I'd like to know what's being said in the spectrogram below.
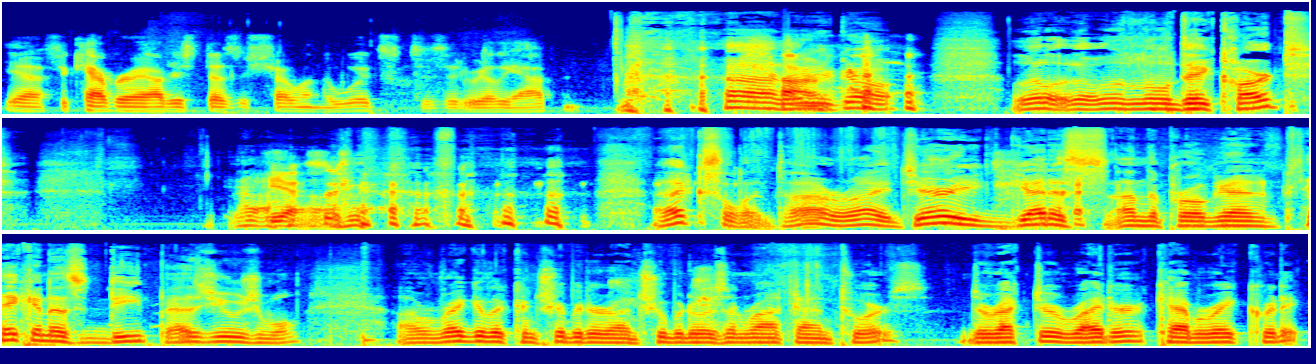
Yeah, if a cabaret artist does a show in the woods, does it really happen? there you um, go, a little a little Descartes. Yes. Excellent. All right. Jerry Geddes on the program, taking us deep as usual. A regular contributor on Troubadours and Raconteurs, director, writer, cabaret critic,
